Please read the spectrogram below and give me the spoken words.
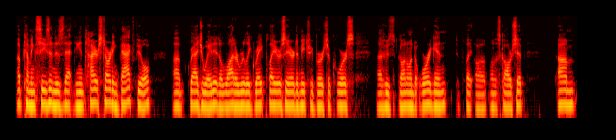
upcoming season is that the entire starting backfield uh, graduated. A lot of really great players there. Dimitri Birch, of course, uh, who's gone on to Oregon to play uh, on a scholarship. Um,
